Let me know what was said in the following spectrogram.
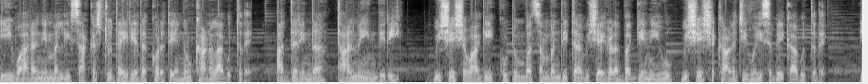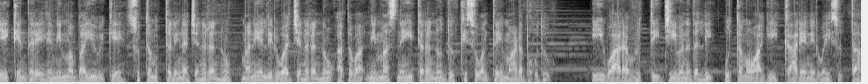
ಈ ವಾರ ನಿಮ್ಮಲ್ಲಿ ಸಾಕಷ್ಟು ಧೈರ್ಯದ ಕೊರತೆಯನ್ನು ಕಾಣಲಾಗುತ್ತದೆ. ಆದ್ದರಿಂದ ತಾಳ್ಮೆಯಿಂದಿರಿ. ವಿಶೇಷವಾಗಿ ಕುಟುಂಬ ಸಂಬಂಧಿತ ವಿಷಯಗಳ ಬಗ್ಗೆ ನೀವು ವಿಶೇಷ ಕಾಳಜಿ ವಹಿಸಬೇಕಾಗುತ್ತದೆ. ಏಕೆಂದರೆ ನಿಮ್ಮ ಬಯುವಿಕೆ ಸುತ್ತಮುತ್ತಲಿನ ಜನರನ್ನು, ಮನೆಯಲ್ಲಿರುವ ಜನರನ್ನು ಅಥವಾ ನಿಮ್ಮ ಸ್ನೇಹಿತರನ್ನು ದುಃಖಿಸುವಂತೆ ಮಾಡಬಹುದು. ಈ ವಾರ ವೃತ್ತಿ ಜೀವನದಲ್ಲಿ ಉತ್ತಮವಾಗಿ ಕಾರ್ಯನಿರ್ವಹಿಸುತ್ತಾ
